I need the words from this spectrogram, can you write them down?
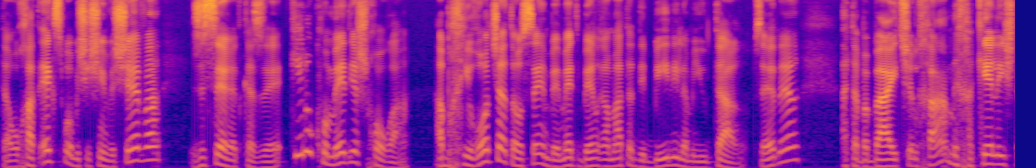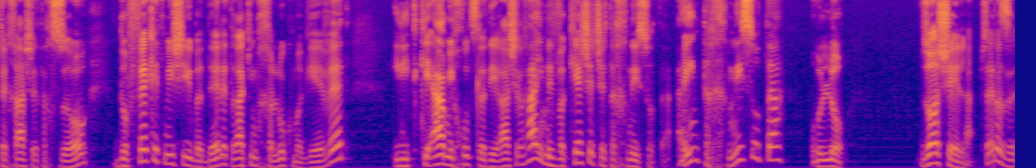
תערוכת אקספו ב-67, זה סרט כזה, כאילו קומדיה שחורה. הבחירות שאתה עושה הן באמת בין רמת הדבילי למיותר, בסדר? אתה בבית שלך, מחכה לאשתך שתחזור, דופק את מישהי בדלת רק עם חלוק מגבת, היא נתקעה מחוץ לדירה שלך, היא מבקשת שתכניס אותה. האם תכניס אותה או לא? זו השאלה, בסדר? זו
